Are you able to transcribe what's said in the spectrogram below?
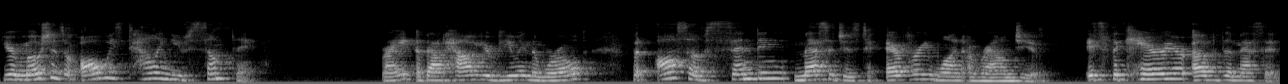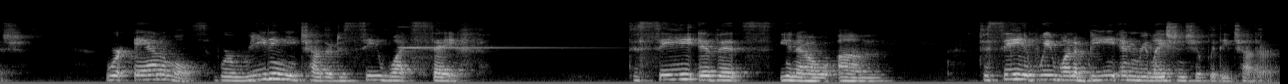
Your emotions are always telling you something, right, about how you're viewing the world, but also sending messages to everyone around you. It's the carrier of the message. We're animals. We're reading each other to see what's safe, to see if it's, you know, um, to see if we want to be in relationship with each other.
